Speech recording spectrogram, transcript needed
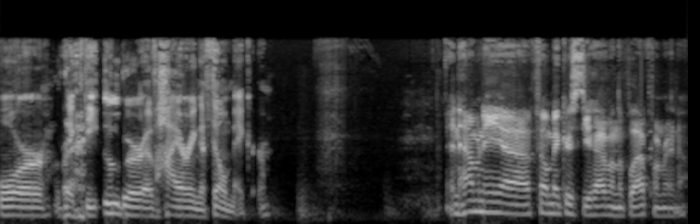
or like Right. the Uber of hiring a filmmaker. And how many uh, filmmakers do you have on the platform right now?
